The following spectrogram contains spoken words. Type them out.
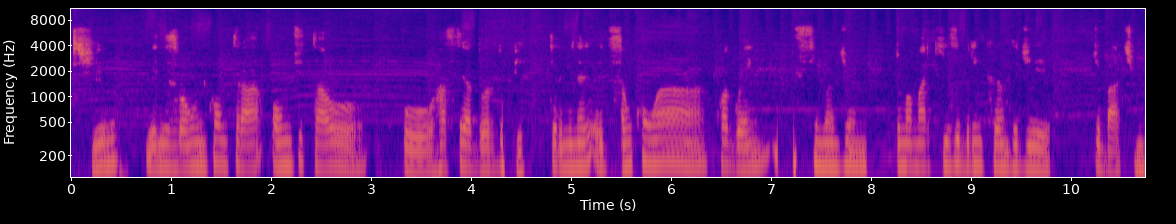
estilo e eles vão encontrar onde está o, o rastreador do Peter. Termina a edição com a, com a Gwen em cima de, um, de uma marquise brincando de, de Batman.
